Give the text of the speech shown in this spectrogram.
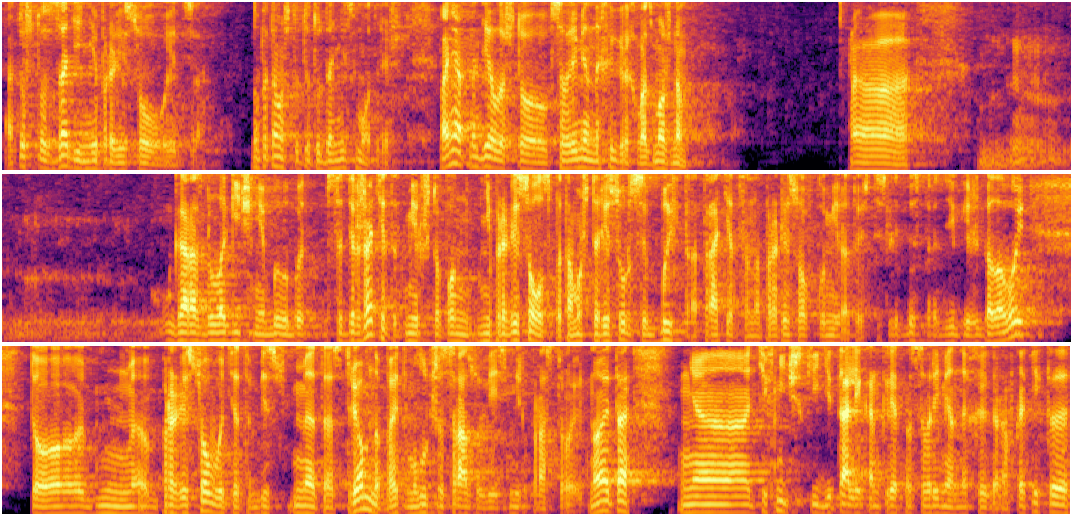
а то, что сзади не прорисовывается – ну, потому что ты туда не смотришь. Понятное дело, что в современных играх, возможно, э, гораздо логичнее было бы содержать этот мир, чтобы он не прорисовывался, потому что ресурсы быстро тратятся на прорисовку мира. То есть, если быстро двигаешь головой, то прорисовывать это, без, это стрёмно, поэтому лучше сразу весь мир простроить. Но это э, технические детали конкретно современных игр. А в каких-то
